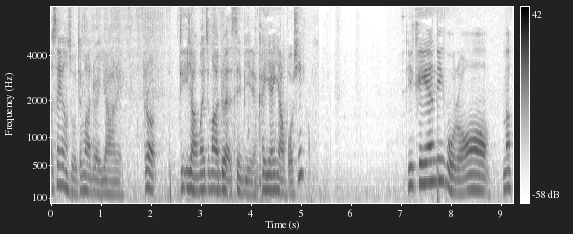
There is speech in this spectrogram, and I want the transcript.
အစိမ်းအောင်ဆိုကျမအတွက်ရားတယ်အဲ့တော့ဒီအယောင်ပဲကျမအတွက်အဆင်ပြေတယ်ခရမ်းရောင်ပေါ့ရှင်ဒီခရမ်းသီးကိုတော့ မက်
